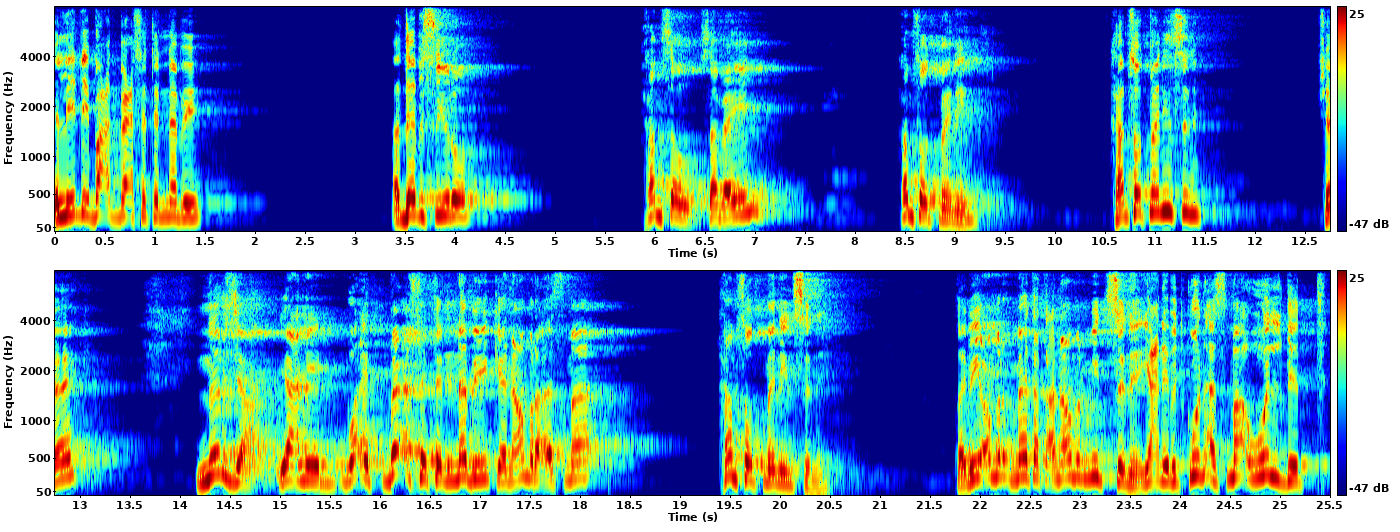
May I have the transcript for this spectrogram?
اللي هني بعد بعثة النبي. قد إيه بيصيروا؟ 75 85 85 سنة. مش هيك؟ نرجع يعني وقت بعثة النبي كان عمرها أسماء 85 سنة. طيب هي عمر ماتت عن عمر 100 سنة. يعني بتكون أسماء ولدت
